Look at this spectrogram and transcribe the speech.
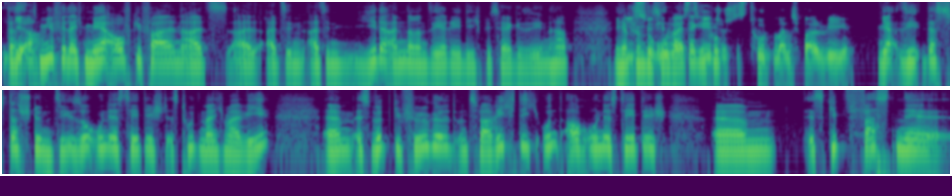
das ja. ist mir vielleicht mehr aufgefallen als, als, als, in, als in jeder anderen Serie, die ich bisher gesehen habe. Ich habe schon ein bisschen so weiter geguckt. Es tut manchmal weh. Ja, sie, das, das stimmt. Sie ist so unästhetisch, es tut manchmal weh. Ähm, es wird gevögelt und zwar richtig und auch unästhetisch. Ähm, es gibt fast eine,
